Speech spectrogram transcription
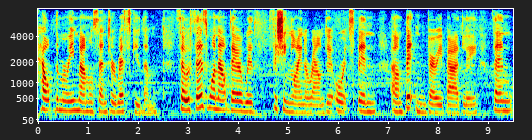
help the Marine Mammal Center rescue them. So if there's one out there with fishing line around it or it's been um, bitten very badly, then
